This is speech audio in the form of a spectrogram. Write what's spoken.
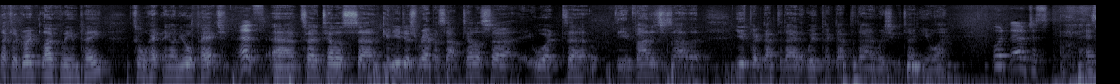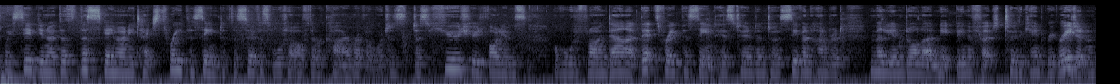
Nicola Grigg, local MP, it's all happening on your patch. Yes. Uh, so tell us, uh, can you just wrap us up? Tell us uh, what uh, the advantages are that you've picked up today, that we've picked up today, and we should be taking away. Well, uh, just as we said, you know, this this scheme only takes three percent of the surface water of the Rakaia River, which is just huge, huge volumes of water flowing down it. That three percent has turned into a seven hundred million dollar net benefit to the Canterbury region.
